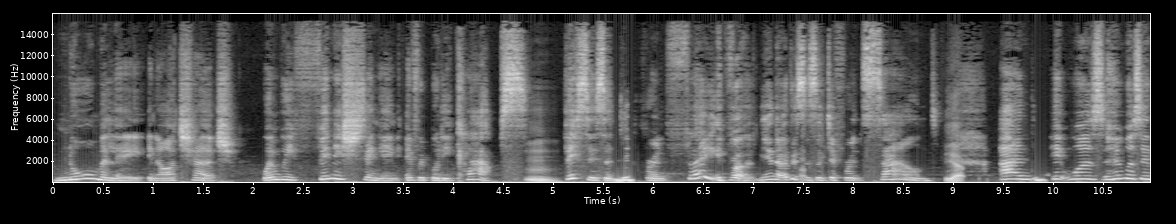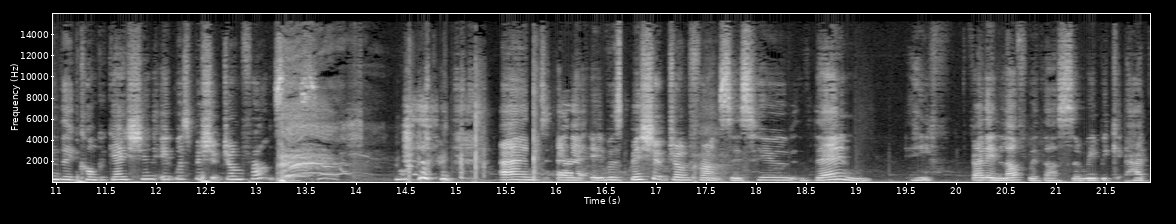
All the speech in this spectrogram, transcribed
normally in our church, when we finish singing, everybody claps. Mm. This is a different flavor, you know, this is a different sound. Yeah. And it was who was in the congregation? It was Bishop John Francis. and uh, it was Bishop John Francis who then he fell in love with us and we beca- had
